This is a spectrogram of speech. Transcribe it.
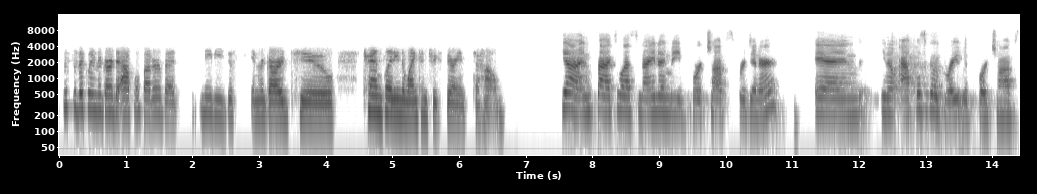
specifically in regard to apple butter, but maybe just in regard to translating the wine country experience to home. Yeah, in fact, last night I made pork chops for dinner. And, you know, apples go great with pork chops.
